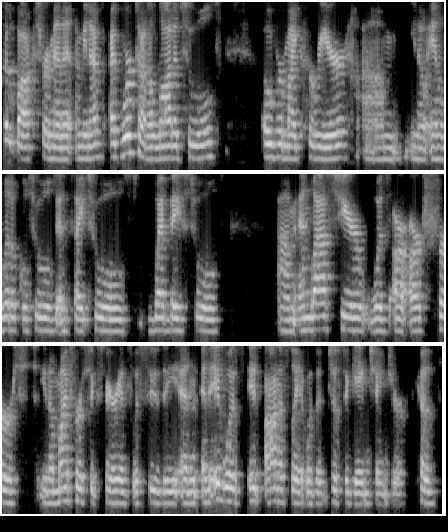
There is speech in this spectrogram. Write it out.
soapbox for a minute. I mean I've I've worked on a lot of tools over my career um, you know analytical tools insight tools web-based tools. Um, and last year was our, our first, you know, my first experience with Suzy and and it was it honestly it was a, just a game changer because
